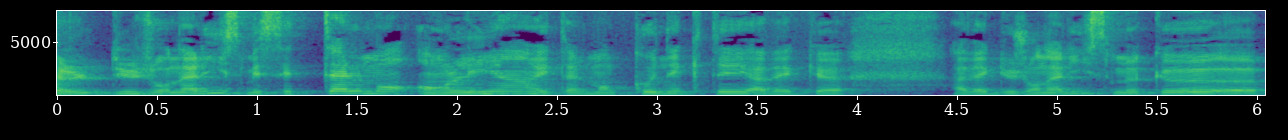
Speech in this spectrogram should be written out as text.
du journalisme, mais c'est tellement en lien et tellement connecté avec, avec du journalisme que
